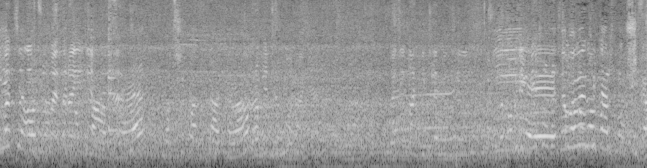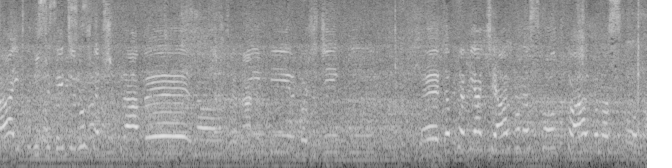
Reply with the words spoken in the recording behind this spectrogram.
zobaczy, od na przykład taka. Robię drugą. Będzie taki dżemy. E, Do małego garnuszka i wtedy sypiecie różne przyprawy, no, pipir, goździki. E, Doprawiacie albo na słodko, albo na słono.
